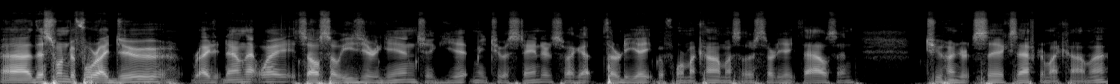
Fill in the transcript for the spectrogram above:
Uh, this one, before I do write it down that way, it's also easier again to get me to a standard. So I got 38 before my comma, so there's 38,206 after my comma.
